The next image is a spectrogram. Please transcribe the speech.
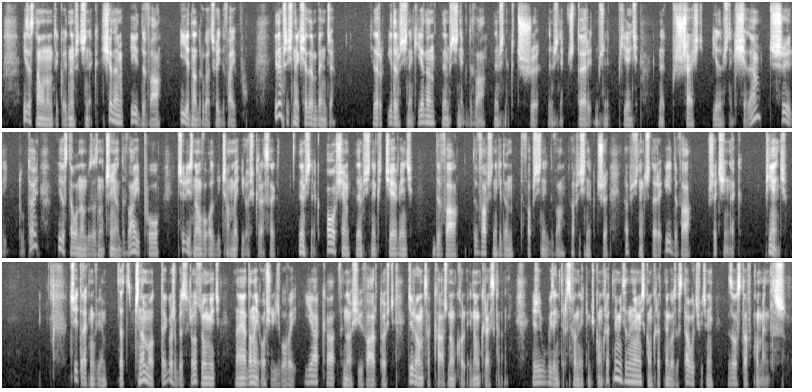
i zostało nam tylko 1,7 i 2 i 1 druga, czyli 2,5. 1,7 będzie 1,1, 1,2, 1,3, 1,4, 1,5, 1,6 i 1,7, czyli tutaj i zostało nam do zaznaczenia 2,5, czyli znowu odliczamy ilość kresek 1,8, 1,9, 2, 2,1, 2,2, 2,3, 2,4 i 2,5. Czyli tak jak mówiłem, zaczynamy od tego, żeby zrozumieć na danej osi liczbowej, jaka wynosi wartość dzieląca każdą kolejną kreskę na niej. Jeżeli byłbyś zainteresowany jakimiś konkretnymi zadaniami z konkretnego zestawu ćwiczeń, zostaw komentarz.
